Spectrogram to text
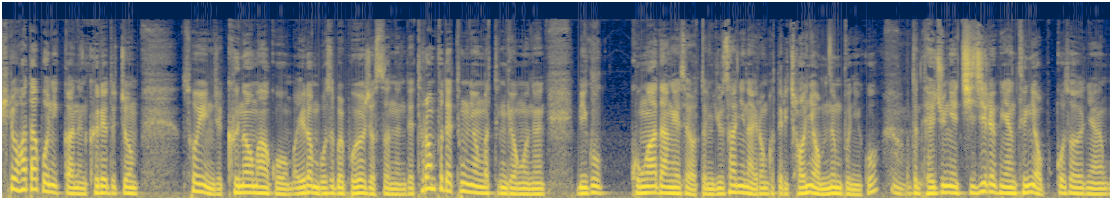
필요하다 보니까는 그래도 좀 소위 이제 근엄하고 뭐 이런 모습을 보여줬었는데 트럼프 대통령 같은 경우는 미국 공화당에서 어떤 유산이나 이런 것들이 전혀 없는 분이고 음. 어떤 대중의 지지를 그냥 등에 업고서 그냥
